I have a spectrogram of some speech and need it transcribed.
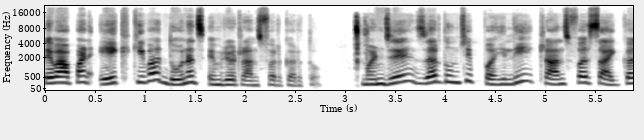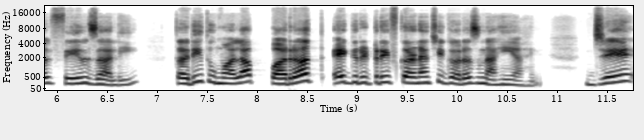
तेव्हा आपण एक किंवा दोनच एम्ब्रिओ ट्रान्सफर करतो. म्हणजे जर तुमची पहिली ट्रान्सफर सायकल फेल झाली तरी तुम्हाला परत एग रिट्रीव्ह करण्याची गरज नाही आहे. जे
